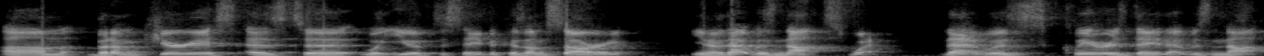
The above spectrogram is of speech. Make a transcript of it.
um, but I'm curious as to what you have to say because I'm sorry, you know, that was not sweat. That was clear as day. That was not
